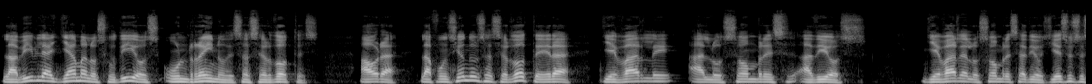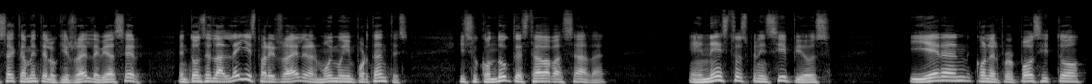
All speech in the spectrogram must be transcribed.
la Biblia llama a los judíos un reino de sacerdotes. Ahora, la función de un sacerdote era llevarle a los hombres a Dios, llevarle a los hombres a Dios, y eso es exactamente lo que Israel debía hacer. Entonces las leyes para Israel eran muy, muy importantes, y su conducta estaba basada en estos principios y eran con el propósito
